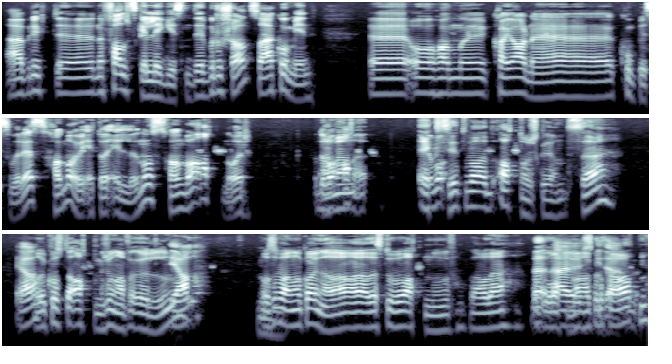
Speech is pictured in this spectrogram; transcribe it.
Jeg brukte eh, den falske leggisen til brorsan, så jeg kom inn. Eh, og han Kai Arne, kompisen vår, han var jo ett år eldre enn oss. Han var 18 år. Og det var 18 Exit var 18-årsgrense, ja, og det kosta 18 kroner for ølen. ja. Og så var det noe annet, det sto 18 Hva var det? Det, Det jeg åpna ikke. 18.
